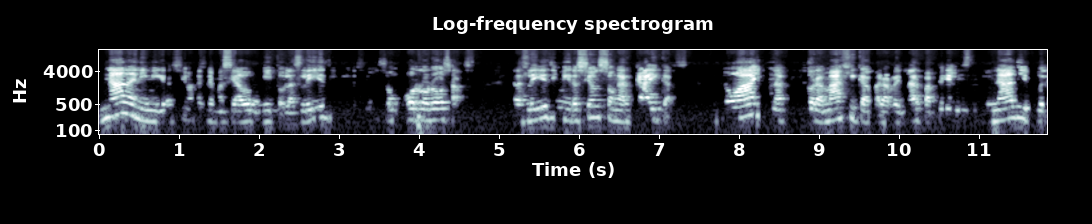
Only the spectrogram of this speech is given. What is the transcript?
Nada en inmigración es demasiado bonito. Las leyes de inmigración son horrorosas. Las leyes de inmigración son arcaicas. No hay una píldora mágica para arreglar papeles. Nadie puede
